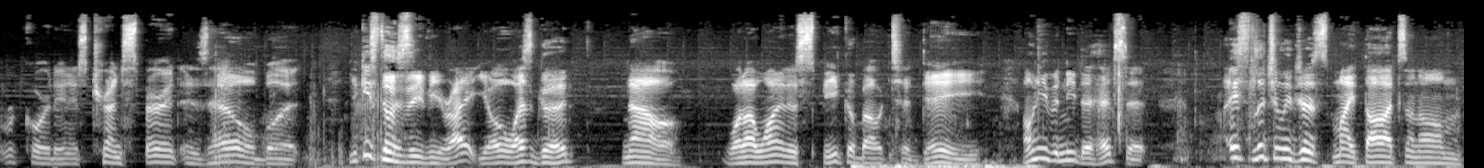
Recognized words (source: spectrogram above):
Recording, it's transparent as hell, but you can still see me, right? Yo, what's good? Now, what I wanted to speak about today, I don't even need the headset. It's literally just my thoughts on um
